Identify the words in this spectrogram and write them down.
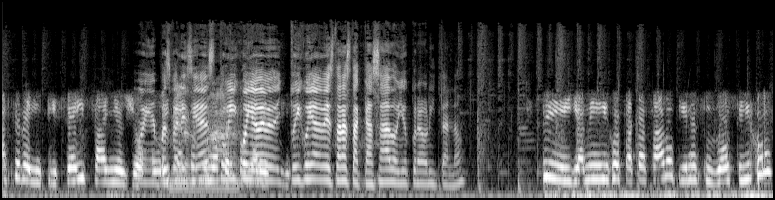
hace 26 años yo. Oye, pues felicidades, tu hijo, ya debe, de- tu hijo ya debe estar hasta casado, yo creo, ahorita, ¿no? Sí, ya mi hijo está casado, tiene sus dos hijos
